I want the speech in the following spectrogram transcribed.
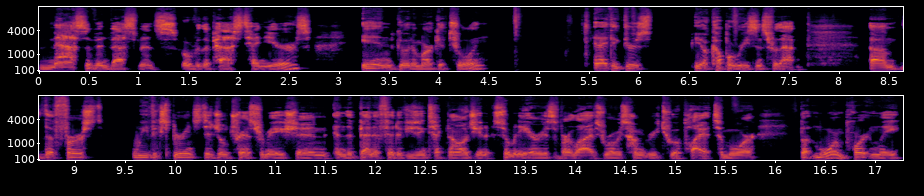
massive investments over the past 10 years in go to market tooling. And I think there's you know, a couple reasons for that. Um, the first, we've experienced digital transformation and the benefit of using technology in so many areas of our lives. We're always hungry to apply it to more. But more importantly,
